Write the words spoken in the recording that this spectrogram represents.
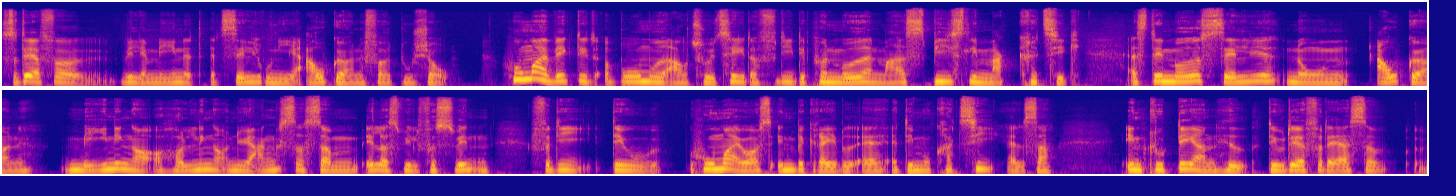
Så derfor vil jeg mene, at, at selvironi er afgørende for, at du er sjov. Humor er vigtigt at bruge mod autoriteter, fordi det på en måde er en meget spiselig magtkritik. Altså det er en måde at sælge nogle afgørende meninger og holdninger og nuancer, som ellers ville forsvinde, fordi det er jo humor er jo også indbegrebet af, af demokrati, altså inkluderenhed. Det er jo derfor, det er så øh,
